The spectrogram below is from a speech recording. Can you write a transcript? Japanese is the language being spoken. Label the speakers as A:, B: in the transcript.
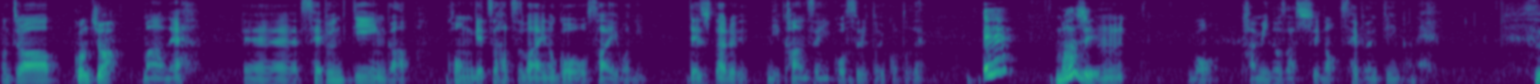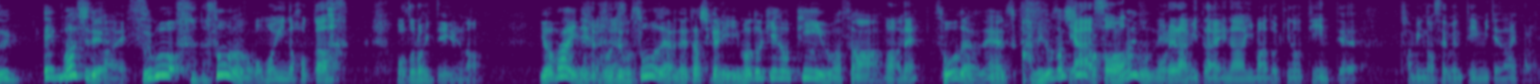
A: こんにちは。
B: こんにちは。
A: まあね、えー、セブンティーンが今月発売の GO を最後にデジタルに完全移行するということで、
B: え？マジ？
A: うん、もう紙の雑誌のセブンティーンがね、
B: すえマジで、
A: はい。
B: すごっ。そうなの？
A: 思いのほか驚いているな。
B: やばいね、まあ、でもそうだよね。確かに今時のティーンはさ、
A: まあね、
B: そうだよね。紙の雑
A: い
B: 誌なか買わ
A: そう。
B: ないもんね。
A: 俺らみたいな今時のティーンって紙のセブンティーン見てないからね。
